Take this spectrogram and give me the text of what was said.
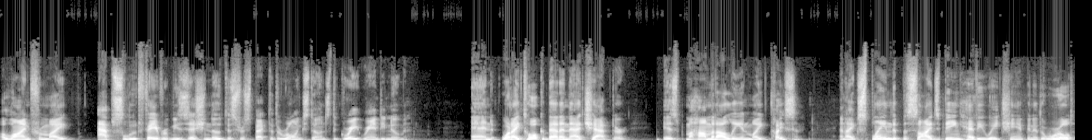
a line from my absolute favorite musician, no disrespect to the Rolling Stones, the great Randy Newman. And what I talk about in that chapter is Muhammad Ali and Mike Tyson. And I explain that besides being heavyweight champion of the world,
